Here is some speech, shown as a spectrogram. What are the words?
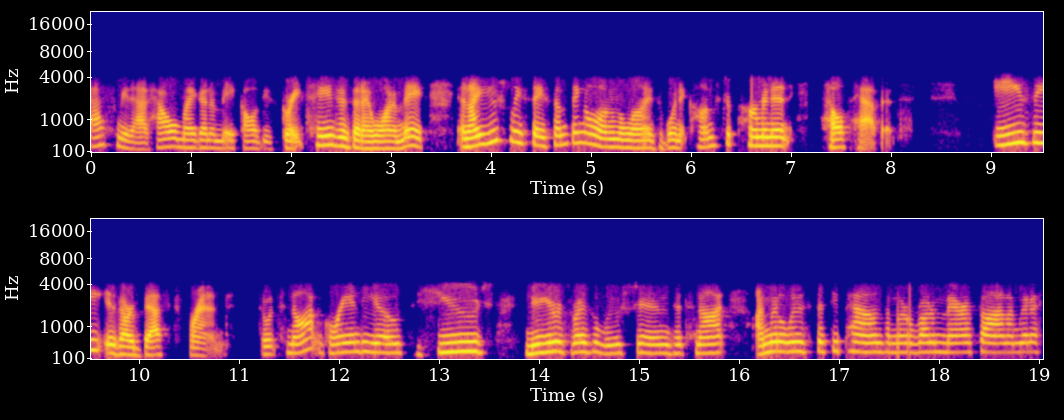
ask me that. How am I going to make all these great changes that I want to make? And I usually say something along the lines of when it comes to permanent health habits, easy is our best friend. So it's not grandiose, huge New Year's resolutions. It's not, I'm going to lose 50 pounds, I'm going to run a marathon, I'm going to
